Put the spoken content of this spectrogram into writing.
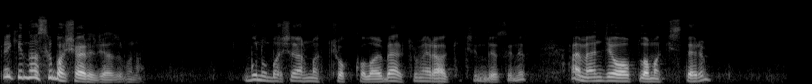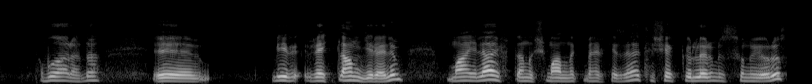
Peki nasıl başaracağız bunu? Bunu başarmak çok kolay. Belki merak içindesiniz. Hemen cevaplamak isterim. Bu arada e, bir reklam girelim. My Life Danışmanlık Merkezi'ne teşekkürlerimizi sunuyoruz.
